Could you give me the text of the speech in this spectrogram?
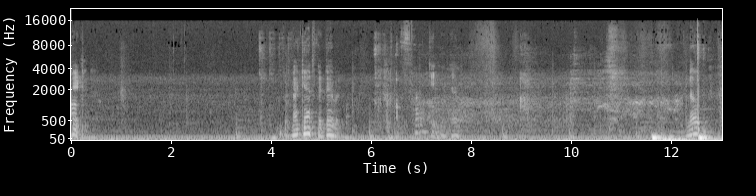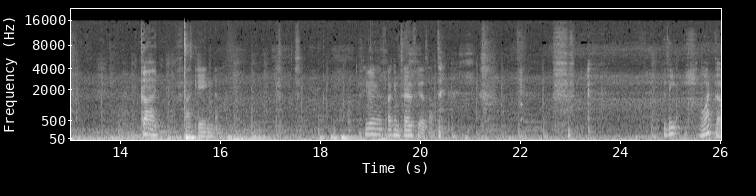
shit. That cat's the devil. Fucking hell. No. God. Fucking. You're doing a fucking selfie or something. Is he? What the?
